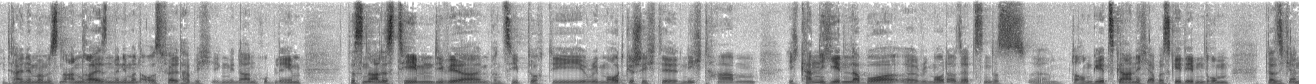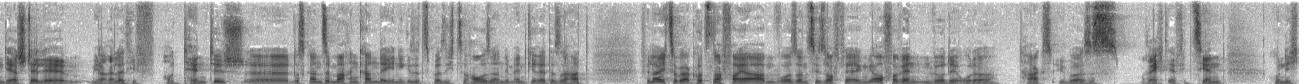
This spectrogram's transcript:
Die Teilnehmer müssen anreisen, wenn jemand ausfällt, habe ich irgendwie da ein Problem. Das sind alles Themen, die wir im Prinzip durch die Remote-Geschichte nicht haben. Ich kann nicht jeden Labor äh, remote ersetzen, das, äh, darum geht's gar nicht, aber es geht eben darum, dass ich an der Stelle ja relativ authentisch äh, das Ganze machen kann. Derjenige sitzt bei sich zu Hause an dem Endgerät, das er hat, vielleicht sogar kurz nach Feierabend, wo er sonst die Software irgendwie auch verwenden würde oder tagsüber. Es ist recht effizient und ich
